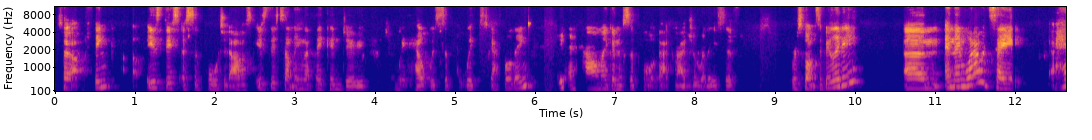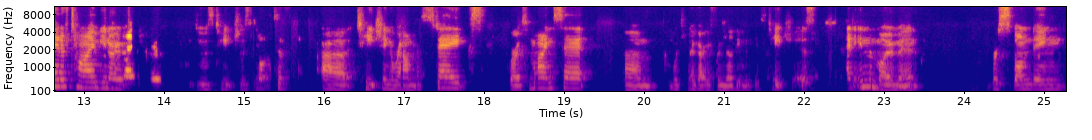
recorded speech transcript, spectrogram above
So I think is this a supported ask? Is this something that they can do with help with support, with scaffolding? And how am I going to support that gradual release of responsibility? Um, and then what I would say ahead of time, you know, do as teachers lots of uh, teaching around mistakes, growth mindset, um, which we're very familiar with as teachers, and in the moment, responding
